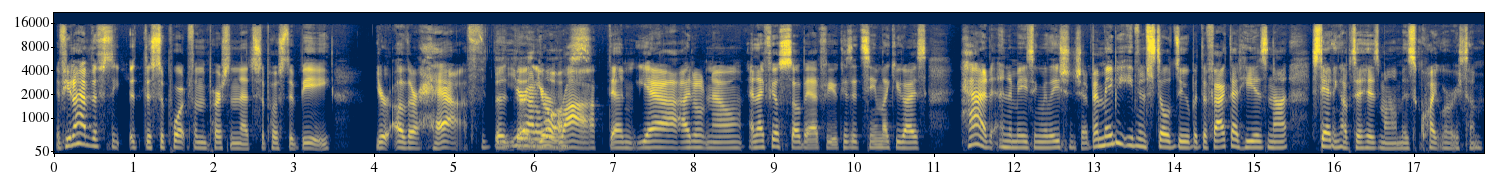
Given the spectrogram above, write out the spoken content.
If you don't have the the support from the person that's supposed to be your other half, the, You're the- your loss. rock, then yeah, I don't know. And I feel so bad for you because it seemed like you guys had an amazing relationship and maybe even still do. But the fact that he is not standing up to his mom is quite worrisome.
